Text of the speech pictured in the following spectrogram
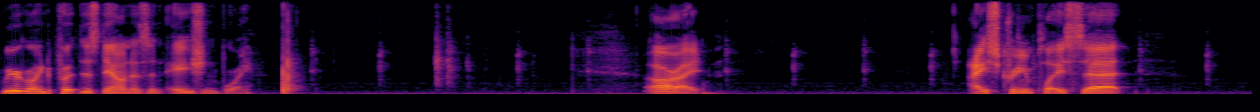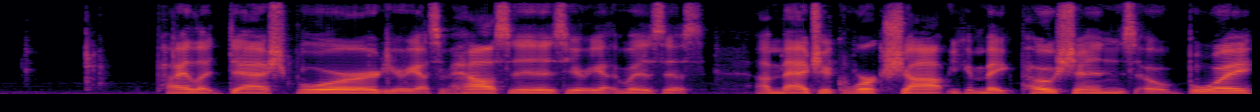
We are going to put this down as an Asian boy. All right. Ice cream playset. Pilot dashboard. Here we got some houses. Here we got, what is this? A magic workshop. You can make potions. Oh boy.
